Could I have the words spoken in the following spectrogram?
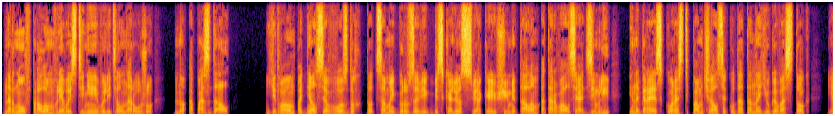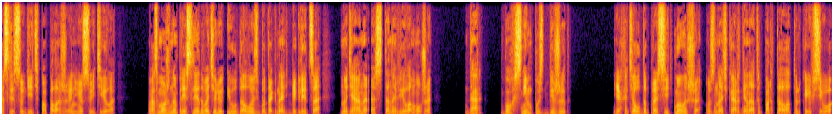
нырнул в пролом в левой стене и вылетел наружу, но опоздал. Едва он поднялся в воздух, тот самый грузовик без колес, сверкающий металлом, оторвался от земли и, набирая скорость, помчался куда-то на юго-восток, если судить по положению светила. Возможно, преследователю и удалось бы догнать беглеца, но Диана остановила мужа. «Дар, бог с ним, пусть бежит». «Я хотел допросить малыша, узнать координаты портала только и всего».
